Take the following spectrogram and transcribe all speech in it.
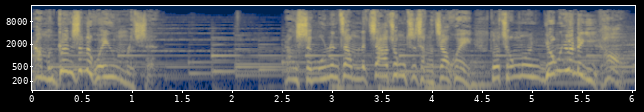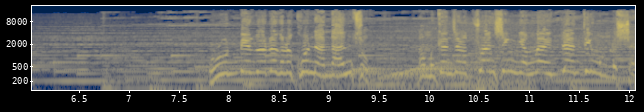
让我们更深的回应我们的神，让神无论在我们的家中、职场、教会，都成为我们永远的依靠。无论面对任何的困难难阻，让我们更加的专心仰赖、认定我们的神，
